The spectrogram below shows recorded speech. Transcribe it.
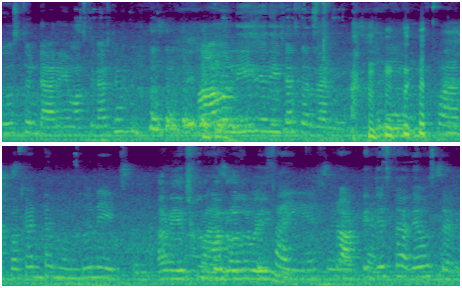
చూస్తుంటారు. ఏ మస్తు కష్టం. మామూలు ఈజీగా తీసేస్తారు దాన్ని. పాప కంటే ముందు ప్రాక్టీస్ చేస్తే అదే వస్తుంది.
